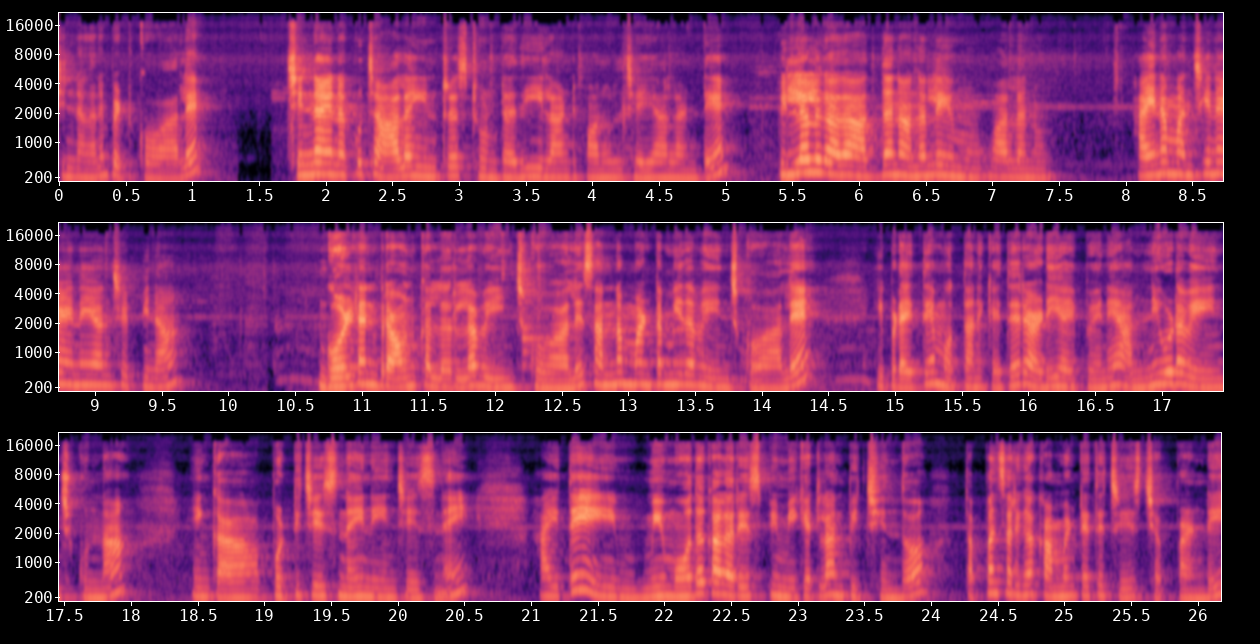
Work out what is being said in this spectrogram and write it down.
చిన్నగానే పెట్టుకోవాలి. చిన్న ఆయనకు చాలా ఇంట్రెస్ట్ ఉంటుంది ఇలాంటి పనులు చేయాలంటే. పిల్లలు కదా అద్దని అనలేము వాళ్ళను. అయినా మంచిగానే అయినాయి అని చెప్పిన. గోల్డెన్ బ్రౌన్ కలర్లో వేయించుకోవాలి సన్నం మంట మీద వేయించుకోవాలి. ఇప్పుడైతే మొత్తానికైతే రెడీ అయిపోయినాయి. అన్నీ కూడా వేయించుకున్నా. ఇంకా పొట్టి చేసినాయి నేను చేసినాయి. అయితే మీ మోదకాల రెసిపీ మీకు ఎట్లా అనిపించిందో తప్పనిసరిగా కమెంట్ అయితే చేసి చెప్పండి.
